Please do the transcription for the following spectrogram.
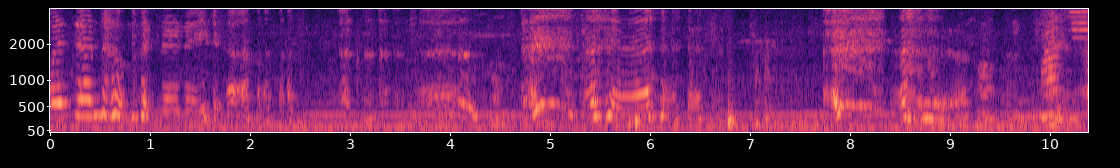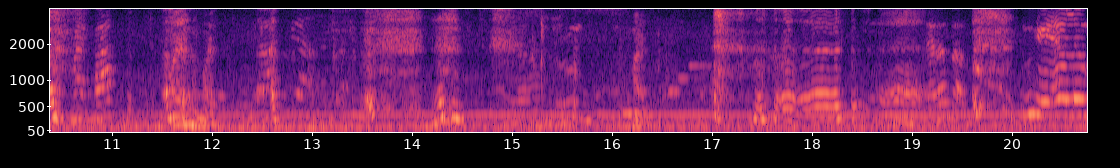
పశ్చాత్తాపడ్డాడయ్యా కేవలం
